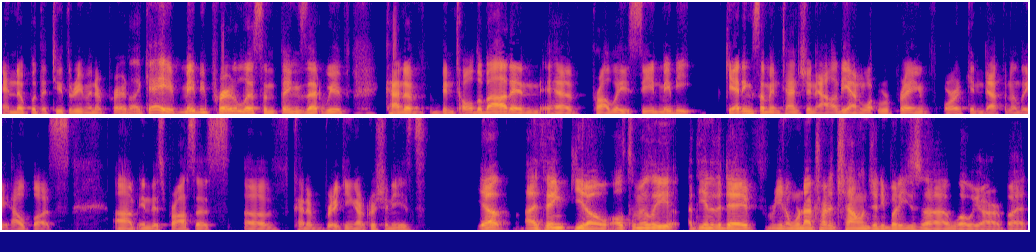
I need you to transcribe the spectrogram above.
end up with a two three minute prayer like hey maybe prayer lists and things that we've kind of been told about and have probably seen maybe getting some intentionality on what we're praying for can definitely help us um, in this process of kind of breaking our christianese Yep. I think, you know, ultimately at the end of the day, you know, we're not trying to challenge anybody's uh well we are, but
